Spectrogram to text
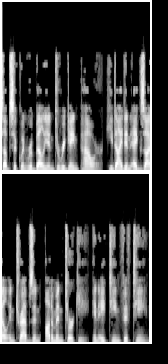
subsequent rebellion to regain power, he died in exile in Trabzon, Ottoman Turkey, in 1815.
